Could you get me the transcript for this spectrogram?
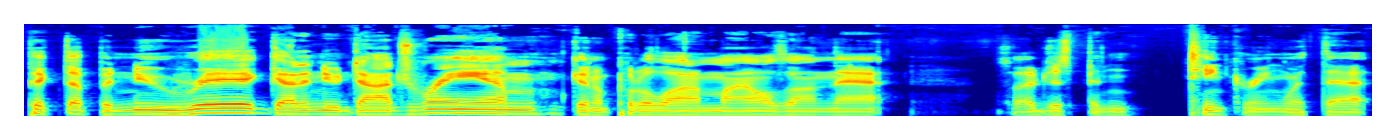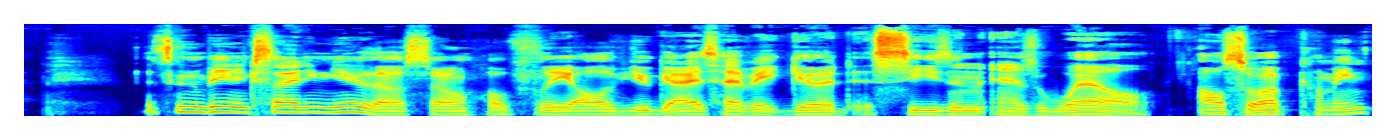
Picked up a new rig, got a new Dodge Ram, gonna put a lot of miles on that. So I've just been tinkering with that. It's gonna be an exciting year though, so hopefully all of you guys have a good season as well. Also upcoming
